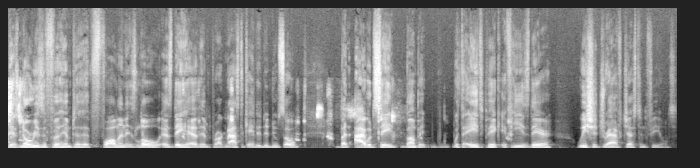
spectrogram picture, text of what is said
there's no reason for him to have fallen as low as they have him prognosticated to do so. But I would say bump it with the eighth pick. If he is there, we should draft Justin Fields.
